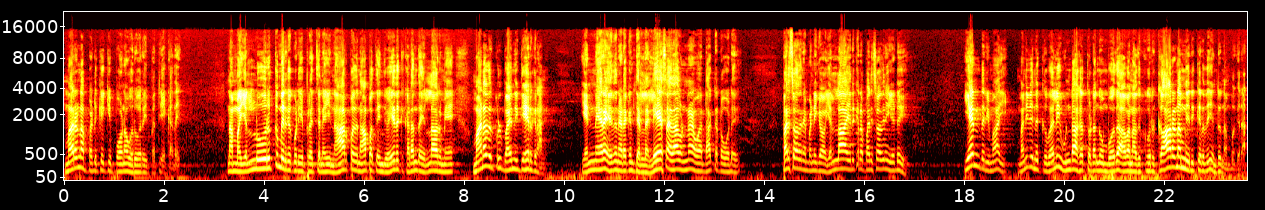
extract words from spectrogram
மரண படுக்கைக்கு போன ஒருவரை பற்றிய கதை. நம்ம எல்லோருக்கும் இருக்கக்கூடிய பிரச்சனை நாற்பது நாற்பத்தஞ்சு வயதுக்கு கடந்த எல்லாருமே மனதிற்குள் பயந்துக்கிட்டே இருக்கிறாங்க. என் நேரம் எது நடக்குன்னு தெரியல. லேசாக ஏதாவது ஒன்று டாக்டர்கிட்ட ஓடு. பரிசோதனை பண்ணிக்கோ. எல்லா இருக்கிற பரிசோதனையும் எடு. ஏன் தெரியுமா? மனிதனுக்கு வலி உண்டாகத் தொடங்கும் போது அவன் அதுக்கு ஒரு காரணம் இருக்கிறது என்று நம்புகிறான்.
